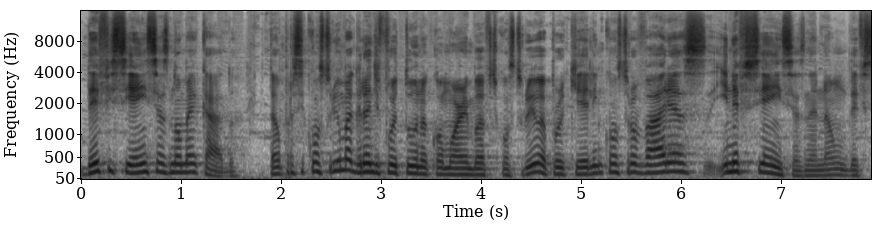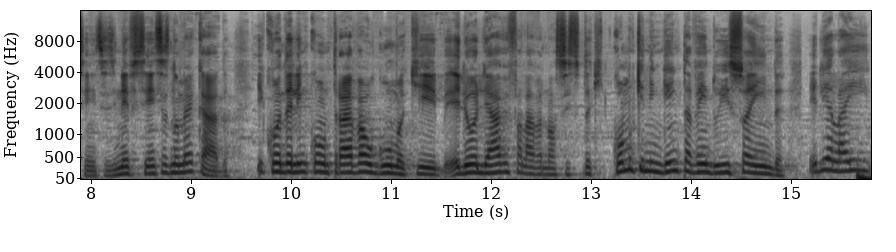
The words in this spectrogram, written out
deficiências no mercado. Então, para se construir uma grande fortuna como Warren Buffett construiu, é porque ele encontrou várias ineficiências, né? não deficiências, ineficiências no mercado. E quando ele encontrava alguma que ele olhava e falava: Nossa, isso daqui, como que ninguém está vendo isso ainda? Ele ia lá e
